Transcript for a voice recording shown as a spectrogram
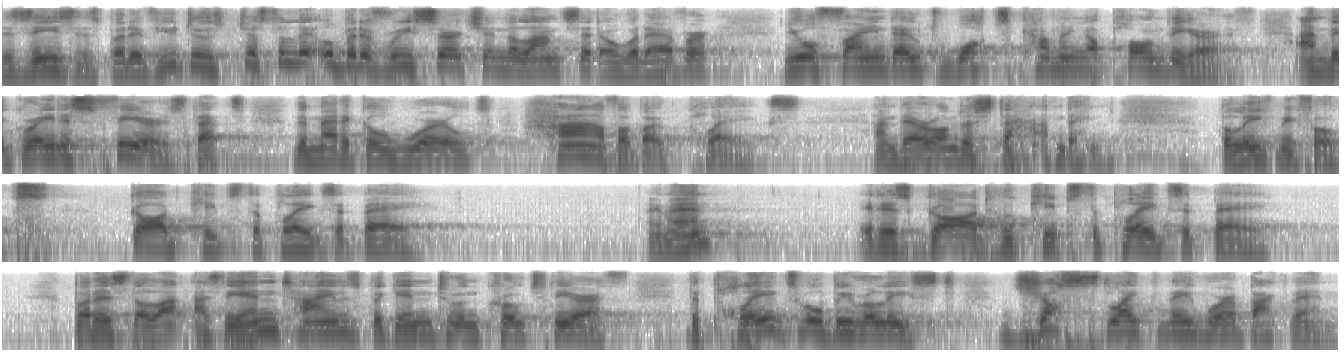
diseases. But if you do just a little bit of research in the Lancet or whatever, you'll find out what's coming upon the earth and the greatest fears that the medical world have about plagues and their understanding. Believe me, folks, God keeps the plagues at bay. Amen? It is God who keeps the plagues at bay. But as the, as the end times begin to encroach the earth, the plagues will be released just like they were back then.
